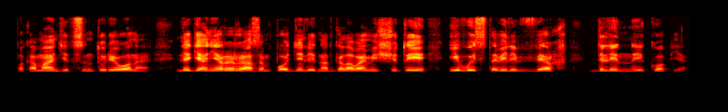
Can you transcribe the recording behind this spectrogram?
По команде Центуриона легионеры разом подняли над головами щиты и выставили вверх длинные копья.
